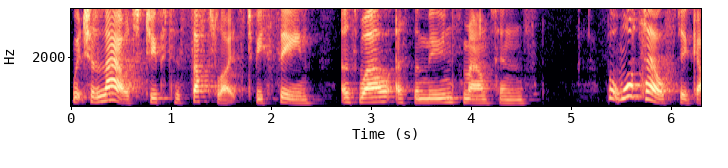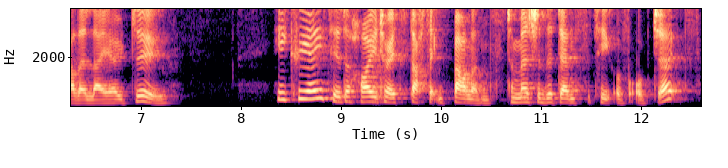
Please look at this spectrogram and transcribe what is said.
which allowed Jupiter's satellites to be seen, as well as the Moon's mountains. But what else did Galileo do? He created a hydrostatic balance to measure the density of objects.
